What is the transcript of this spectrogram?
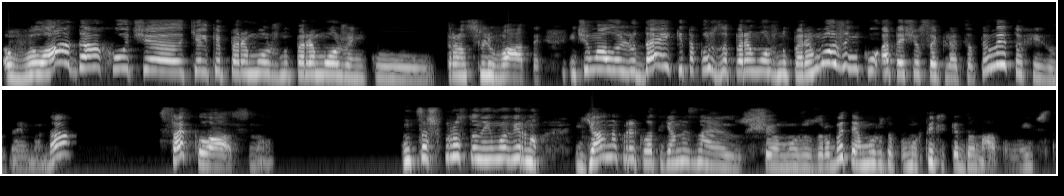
влада хоче тільки переможну переможеньку транслювати, і чимало людей, які також за переможну переможеньку, а те, що сипляться тили, то фіг з ними, да? Все класно. Ну, це ж просто неймовірно. Я, наприклад, я не знаю, що я можу зробити, я можу допомогти тільки донатами і все.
